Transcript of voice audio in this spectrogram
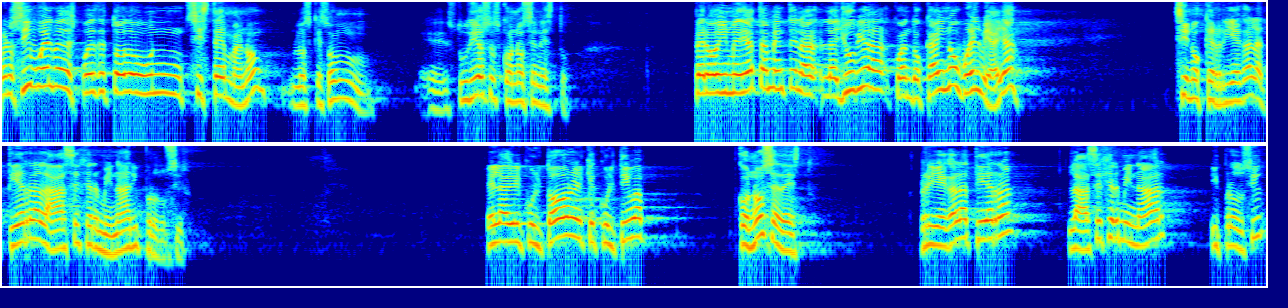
Bueno, sí vuelve después de todo un sistema, ¿no? Los que son eh, estudiosos conocen esto. Pero inmediatamente la, la lluvia cuando cae no vuelve allá, sino que riega la tierra, la hace germinar y producir. El agricultor, el que cultiva, conoce de esto riega la tierra, la hace germinar y producir.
